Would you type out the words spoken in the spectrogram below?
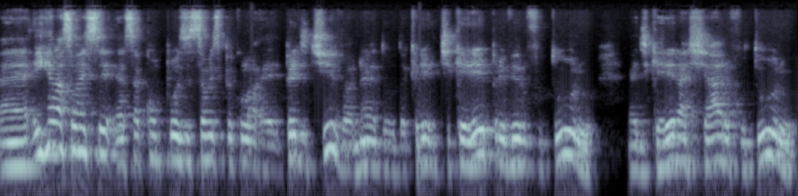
É, em relação a esse, essa composição é, preditiva, né, do, de querer prever o futuro, né, de querer achar o futuro,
